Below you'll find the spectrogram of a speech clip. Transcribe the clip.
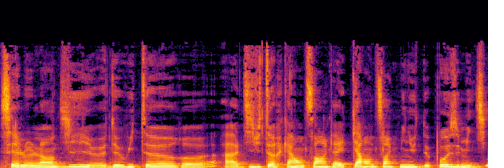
c'est le lundi de 8h à 18h45 avec 45 minutes de pause midi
